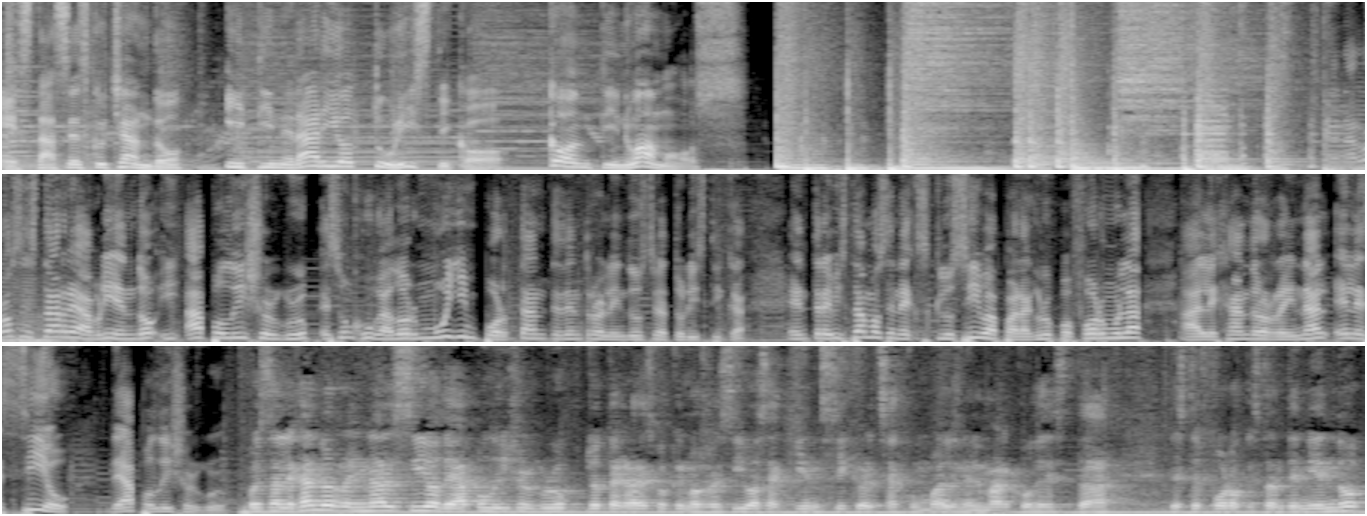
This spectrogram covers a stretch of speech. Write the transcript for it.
Estás escuchando Itinerario Turístico. Continuamos. Se está reabriendo y Apple Leisure Group es un jugador muy importante dentro de la industria turística. Entrevistamos en exclusiva para Grupo Fórmula a Alejandro Reinal, él es CEO de Apple Leisure Group. Pues Alejandro Reinal, CEO de Apple Leisure Group, yo te agradezco que nos recibas aquí en Secrets Acumbal en el marco de esta de este foro que están teniendo.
